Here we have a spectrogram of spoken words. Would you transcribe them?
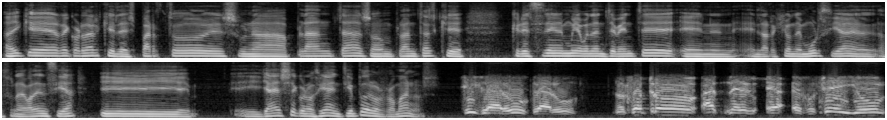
Hay que recordar que el esparto es una planta, son plantas que crecen muy abundantemente en, en la región de Murcia, en la zona de Valencia, y, ya se conocía en tiempo de los romanos. Sí, claro, claro. Nosotros, ah, José y yo,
